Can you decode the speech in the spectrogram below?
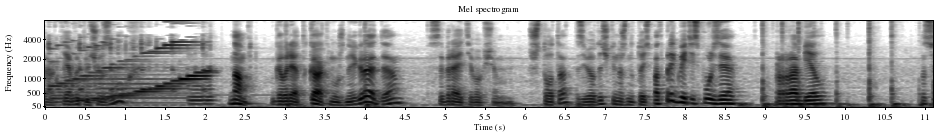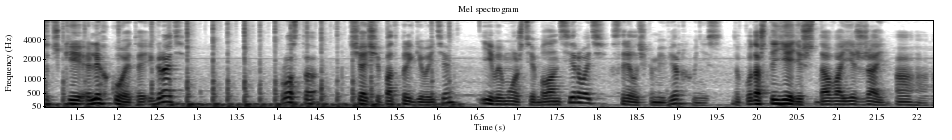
Так, я выключу звук. Нам говорят, как нужно играть, да? Собирайте, в общем, что-то. Звездочки нужны. То есть подпрыгивайте, используя пробел. Достаточно легко это играть. Просто чаще подпрыгивайте. И вы можете балансировать стрелочками вверх-вниз. Да куда ж ты едешь? Давай, езжай. Ага.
